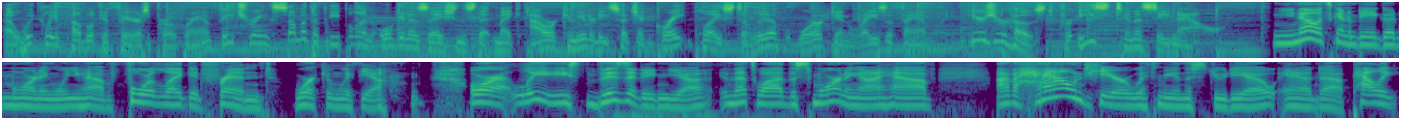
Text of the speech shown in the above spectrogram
a weekly public affairs program featuring some of the people and organizations that make our community such a great place to live, work, and raise a family. Here's your host for East Tennessee Now. You know it's going to be a good morning when you have a four-legged friend working with you, or at least visiting you, and that's why this morning I have I have a hound here with me in the studio, and uh, Pally,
